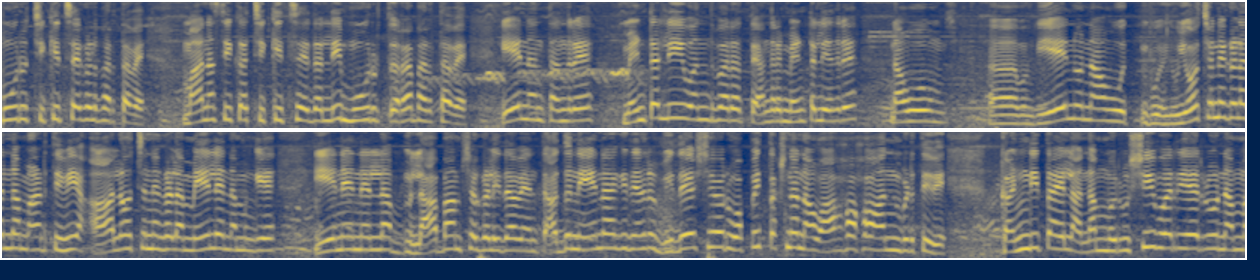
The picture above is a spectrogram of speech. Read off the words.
ಮೂರು ಚಿಕಿತ್ಸೆಗಳು ಬರ್ತವೆ. ಮಾನಸಿಕ ಚಿಕಿತ್ಸೆಯಲ್ಲಿ ಮೂರು ಥರ ಬರ್ತವೆ. ಏನಂತಂದರೆ ಮೆಂಟಲಿ ಒಂದು ಬರುತ್ತೆ. ಅಂದರೆ ಮೆಂಟಲಿ ಅಂದರೆ ನಾವು ಏನು ನಾವು ಯೋಚನೆಗಳನ್ನು ಮಾಡ್ತೀವಿ, ಆಲೋಚನೆಗಳ ಮೇಲೆ ನಮಗೆ ಏನೇನೆಲ್ಲ ಲಾಭಾಂಶಗಳಿದ್ದಾವೆ ಅಂತ ಅದನ್ನ ಏನಾಗಿದೆ ಅಂದರೆ ವಿದೇಶಿಯವರು ಒಪ್ಪಿದ ತಕ್ಷಣ ನಾವು ಆಹಾಹಾ ಅಂದ್ಬಿಡ್ತೀವಿ. ಖಂಡಿತ ಇಲ್ಲ, ನಮ್ಮ ಋಷಿವರ್ಯರು ನಮ್ಮ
